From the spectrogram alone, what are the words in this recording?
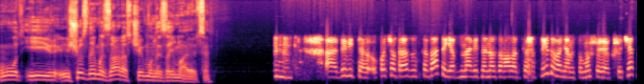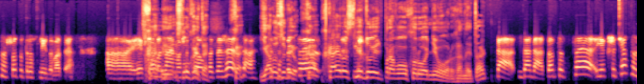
От і, що з ними зараз? Чим вони займаються? Дивіться, хочу одразу сказати, я б навіть не називала це розслідуванням, тому що, якщо чесно, що тут розслідувати? Якщо ми знаємо, слухайте, що це ОПЗЖ, Хай- да, я то розумію, це, хай, хай розслідують правоохоронні органи, так? да, да, да. Тобто, це, якщо чесно,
